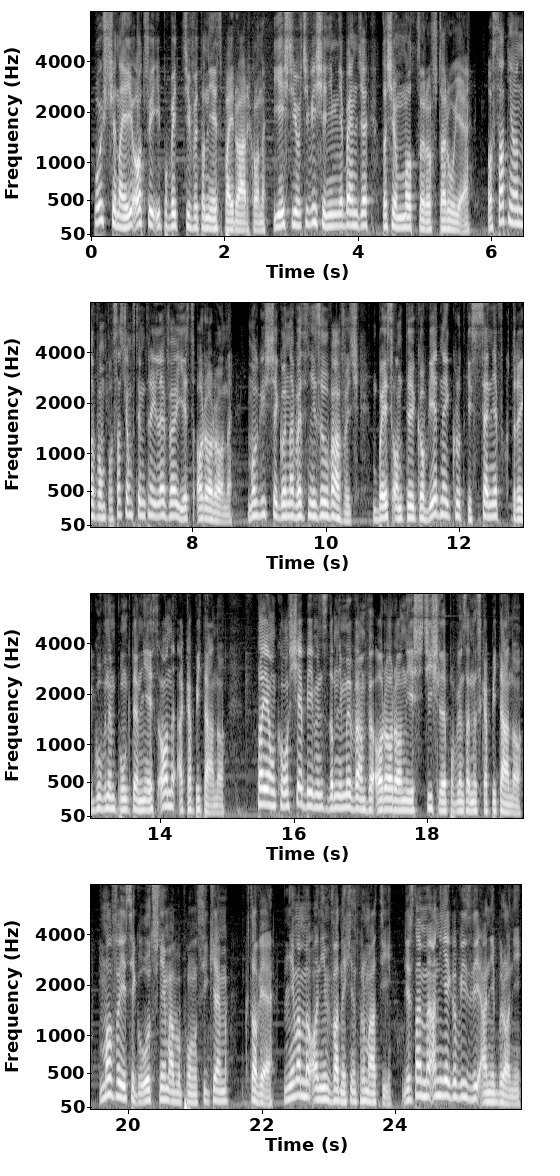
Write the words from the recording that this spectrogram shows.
Spójrzcie na jej oczy i powiedzcie, że to nie jest Pyroarchon. Jeśli oczywiście nim nie będzie, to się mocno rozczaruje. Ostatnią nową postacią w tym trailerze jest Ororon. Mogliście go nawet nie zauważyć, bo jest on tylko w jednej krótkiej scenie, w której głównym punktem nie jest on, a Capitano. Stoją koło siebie, więc domniemywam, że Ororon jest ściśle powiązany z Capitano. Może jest jego uczniem albo pomocnikiem, kto wie. Nie mamy o nim żadnych informacji. Nie znamy ani jego wizji, ani broni.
